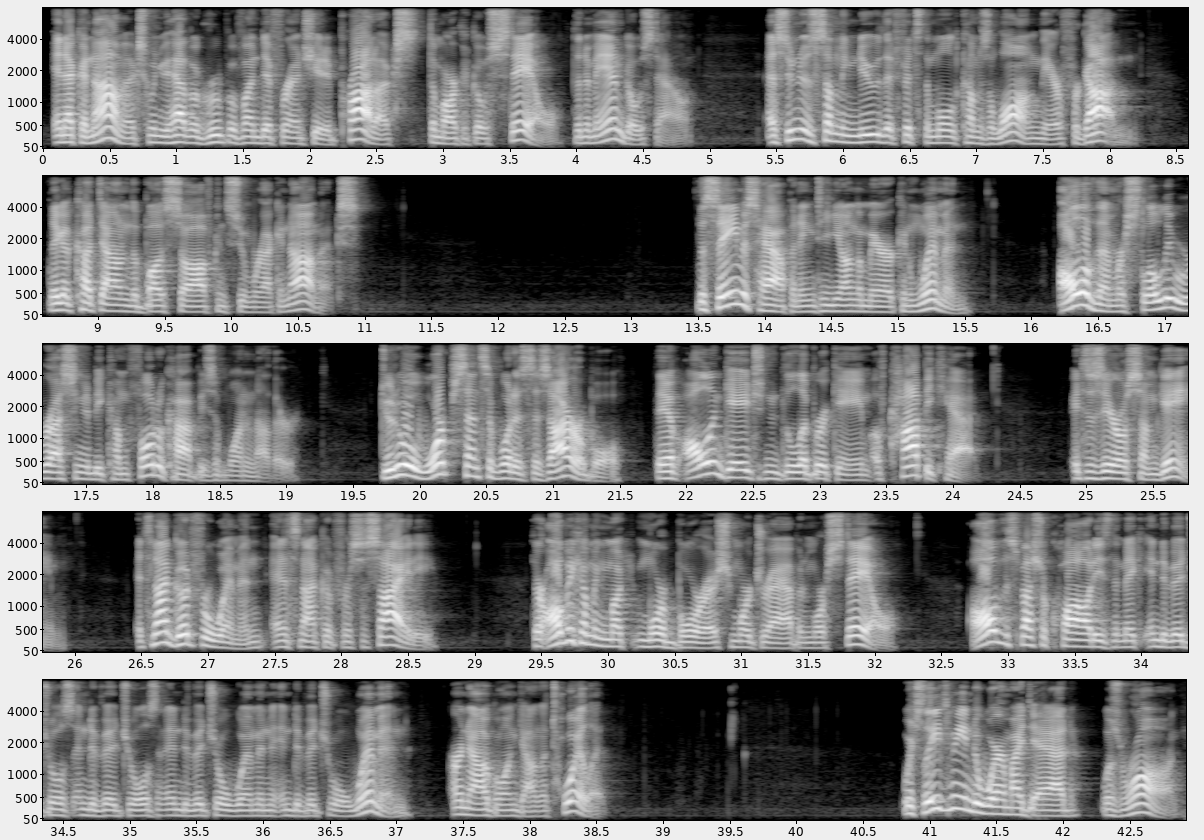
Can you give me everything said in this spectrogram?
In economics, when you have a group of undifferentiated products, the market goes stale, the demand goes down. As soon as something new that fits the mold comes along, they are forgotten. They get cut down in the buzzsaw of consumer economics. The same is happening to young American women. All of them are slowly regressing to become photocopies of one another. Due to a warped sense of what is desirable, they have all engaged in a deliberate game of copycat. It's a zero sum game. It's not good for women, and it's not good for society. They're all becoming much more boorish, more drab, and more stale. All of the special qualities that make individuals individuals and individual women individual women are now going down the toilet. Which leads me into where my dad was wrong.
